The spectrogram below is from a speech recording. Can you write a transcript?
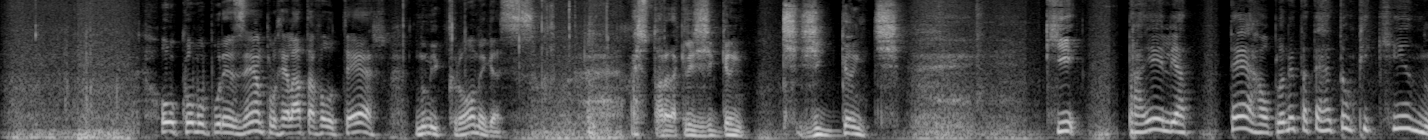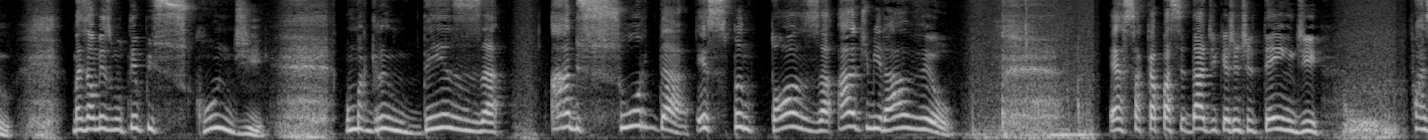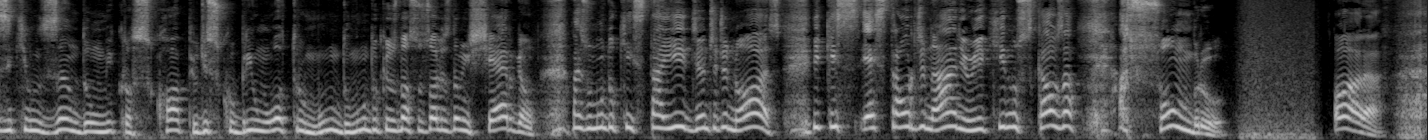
Ou como, por exemplo, relata Voltaire no Micrômegas, a história daquele gigante, gigante, que para ele a Terra, o planeta Terra é tão pequeno, mas ao mesmo tempo esconde uma grandeza absurda, espantosa, admirável. Essa capacidade que a gente tem de quase que usando um microscópio, descobrir um outro mundo, um mundo que os nossos olhos não enxergam, mas um mundo que está aí diante de nós e que é extraordinário e que nos causa assombro. Ora,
